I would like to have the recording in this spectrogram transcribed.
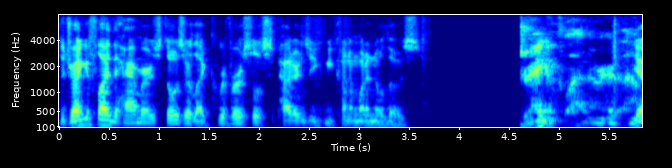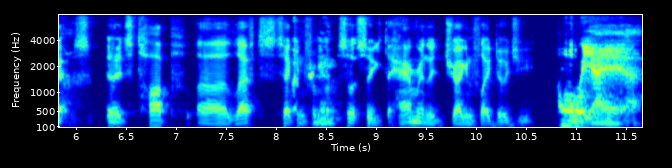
The dragonfly, the hammers, those are like reversals patterns. You, you kind of want to know those. Dragonfly, I never heard of that. Yeah, one. uh, it's top uh, left, second from Okay. so so the hammer and the dragonfly doji, Oh yeah, yeah, yeah,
